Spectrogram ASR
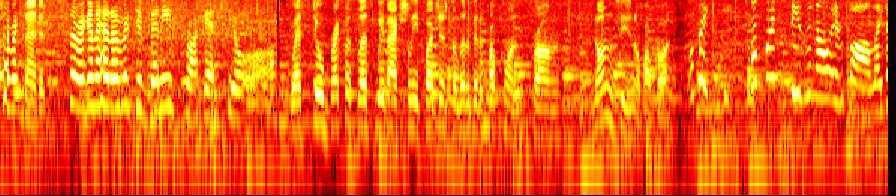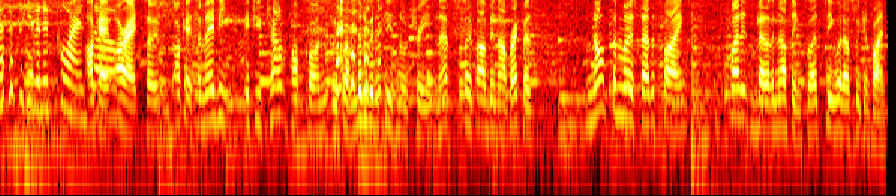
So we're- standards. So we're gonna head over to Benny's Rocket Fuel. We're still breakfastless. We've actually purchased a little bit of popcorn from non-seasonal popcorn. Well, like popcorn's seasonal in fall. Like that's just a given. It's corn. Okay, so- all right. So, okay, so maybe if you count popcorn, we've got a little bit of seasonal treat, and that's so far been our breakfast. Not the most satisfying, but it's better than nothing. So let's see what else we can find.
